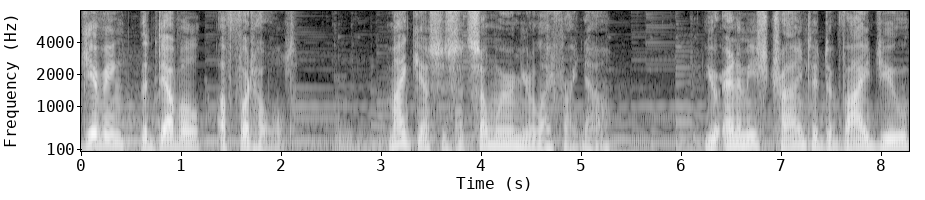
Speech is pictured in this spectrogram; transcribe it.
giving the devil a foothold. My guess is that somewhere in your life right now, your enemy's trying to divide you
